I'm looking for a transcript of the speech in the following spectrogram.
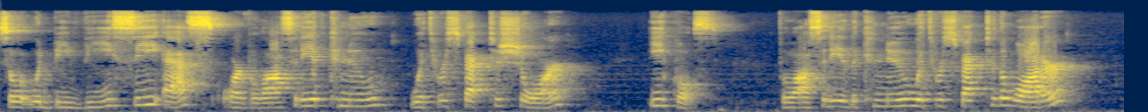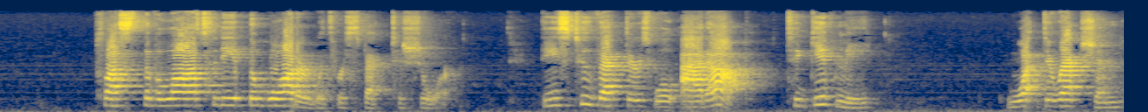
So it would be VCS, or velocity of canoe with respect to shore, equals velocity of the canoe with respect to the water, plus the velocity of the water with respect to shore. These two vectors will add up to give me what direction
